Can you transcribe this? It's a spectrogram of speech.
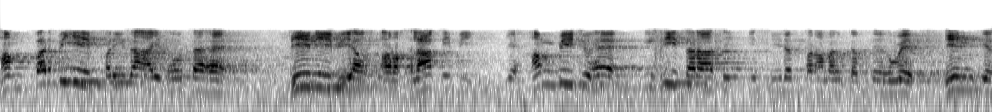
ہم پر بھی یہ فریضہ عائد ہوتا ہے۔ دینی بھی اور اخلاقی بھی کہ ہم بھی جو ہے اسی طرح سے ان کی سیرت پر عمل کرتے ہوئے ان کے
